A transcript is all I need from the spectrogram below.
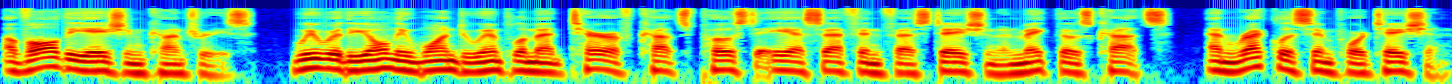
Of all the Asian countries, we were the only one to implement tariff cuts post ASF infestation and make those cuts, and reckless importation,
